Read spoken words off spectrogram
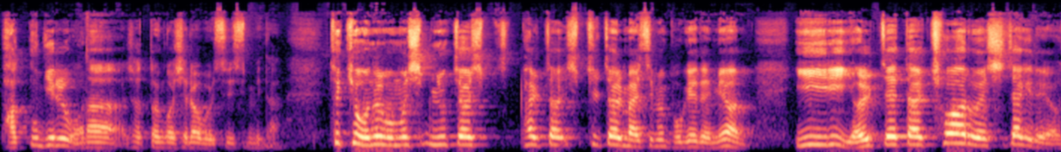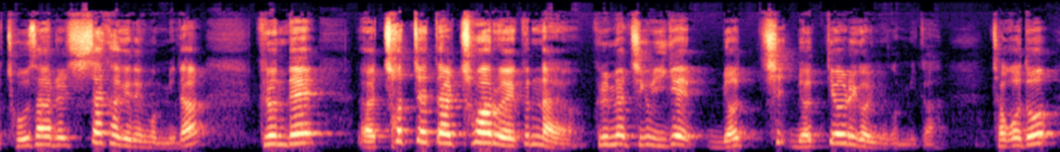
바꾸기를 원하셨던 것이라고 볼 수 있습니다. 특히 오늘 보면 16절, 18절, 17절 말씀을 보게 되면 이 일이 열째 달 초하루에 시작이 돼요. 조사를 시작하게 된 겁니다. 그런데 어, 첫째 달 초하루에 끝나요. 그러면 지금 이게 며칠, 몇 개월이 걸린 겁니까? 적어도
